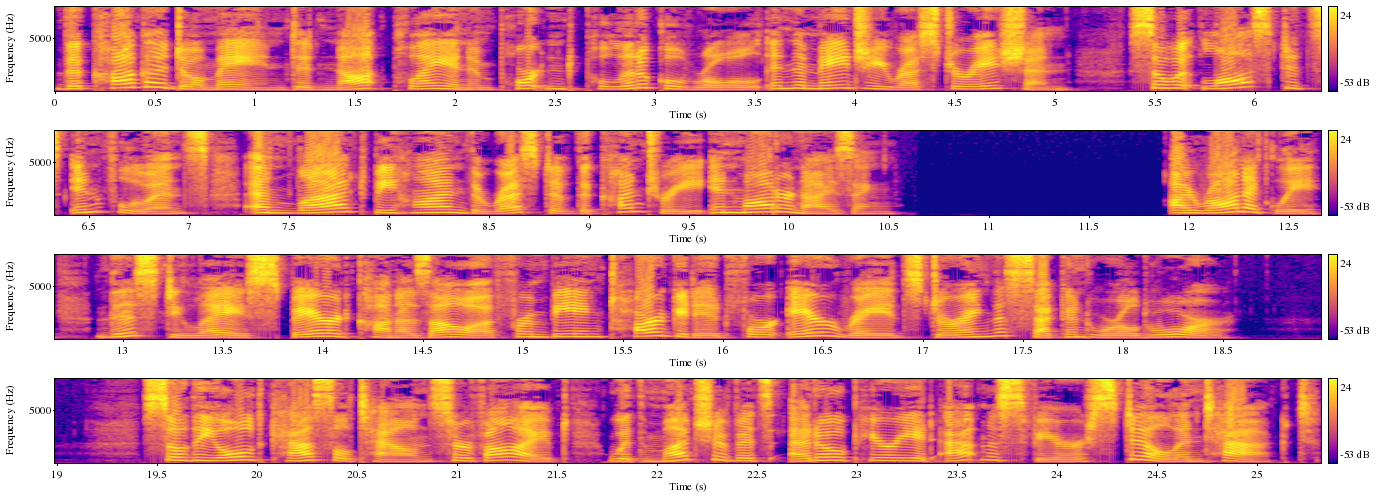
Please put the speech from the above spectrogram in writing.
The Kaga domain did not play an important political role in the Meiji Restoration, so it lost its influence and lagged behind the rest of the country in modernizing. Ironically, this delay spared Kanazawa from being targeted for air raids during the Second World War so the old castle town survived with much of its Edo period atmosphere still intact.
